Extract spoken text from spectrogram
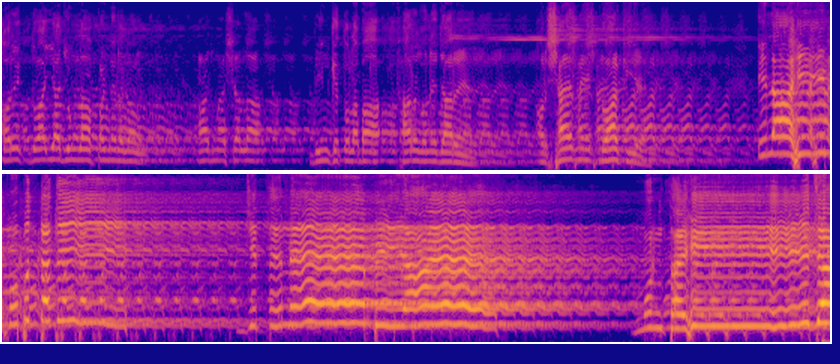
اور ایک دعائیہ جملہ پڑھنے لگا ہوں۔ آج ماشاءاللہ دین کے طلبہ فارغ ہونے جا رہے ہیں اور شاعر نے ایک دعا کی ہے۔ الہی مبتدی جتنے بھی آئے منتہی جا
